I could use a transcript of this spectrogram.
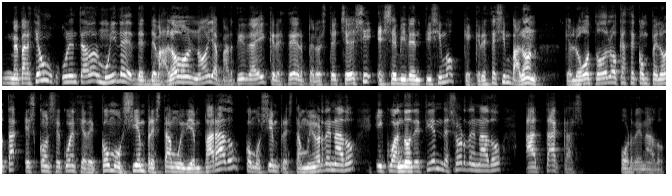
me parecía un, un entrenador muy de, de, de, balón, ¿no? Y a partir de ahí crecer. Pero este Chelsea es evidentísimo que crece sin balón que luego todo lo que hace con pelota es consecuencia de cómo siempre está muy bien parado, cómo siempre está muy ordenado, y cuando defiendes ordenado, atacas ordenado,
